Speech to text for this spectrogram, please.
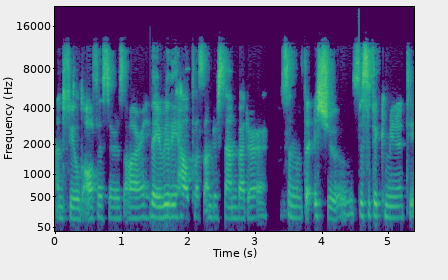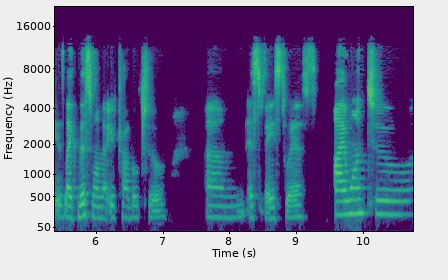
and field officers are. They really help us understand better some of the issues specific communities like this one that you traveled to um, is faced with. I want to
